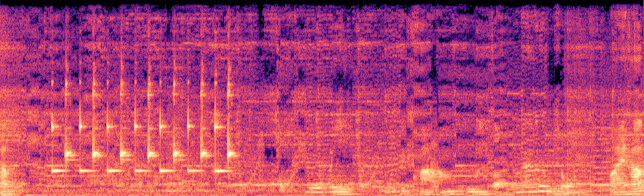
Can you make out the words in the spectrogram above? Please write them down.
ครับบวกไปสิบสามคูณสองนะท่านผู้ชมไปครับ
